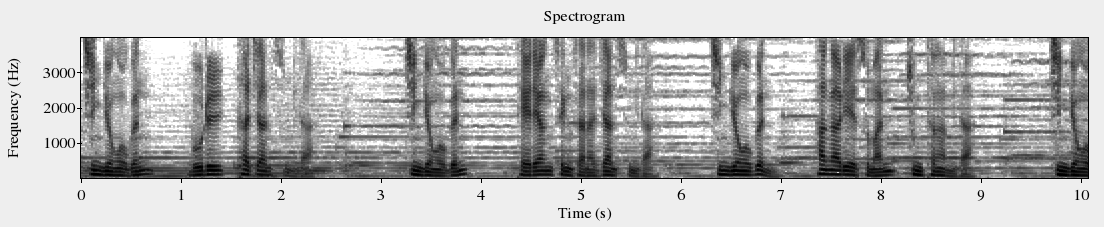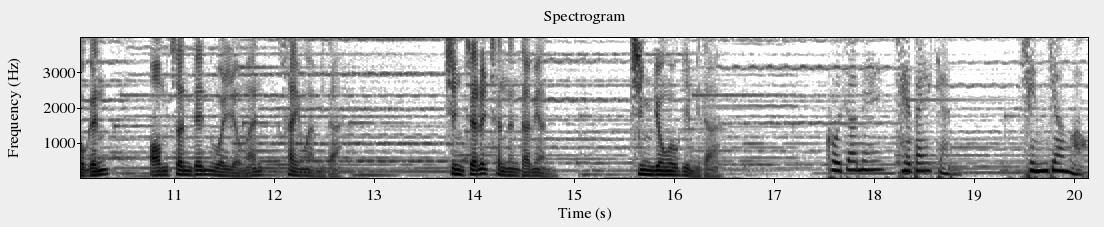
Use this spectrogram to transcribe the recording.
진경옥은 물을 타지 않습니다. 진경옥은 대량 생산하지 않습니다. 진경옥은 항아리에서만 중탕합니다. 진경옥은 엄선된 원료만 사용합니다. 진짜를 찾는다면 진경옥입니다. 고전의 재발견 진경옥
